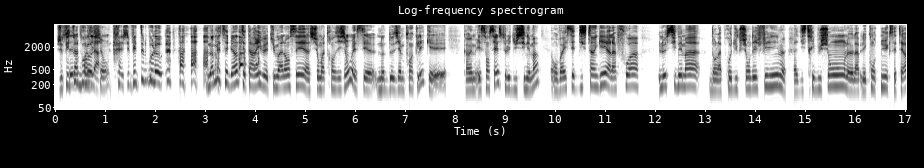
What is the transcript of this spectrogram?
je fais tout le boulot là. J'ai fait tout le boulot. non mais c'est bien. Tu arrives, tu m'as lancé euh, sur ma transition et c'est notre deuxième point clé qui est quand même essentiel, celui du cinéma. On va essayer de distinguer à la fois le cinéma dans la production des films, la distribution, le, la, les contenus, etc.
